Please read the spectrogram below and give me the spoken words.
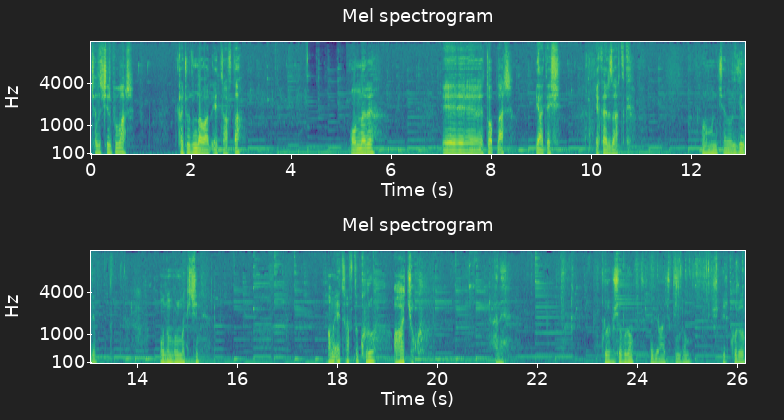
çalı çırpı var. Birkaç odun da var etrafta. Onları e, toplar, bir ateş yakarız artık. Ormanın içine doğru girdim. Odun bulmak için. Ama etrafta kuru ağaç yok. Yani kuru bir şey bulamadım. Şurada bir ağaç buldum. Şu bir kuru.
